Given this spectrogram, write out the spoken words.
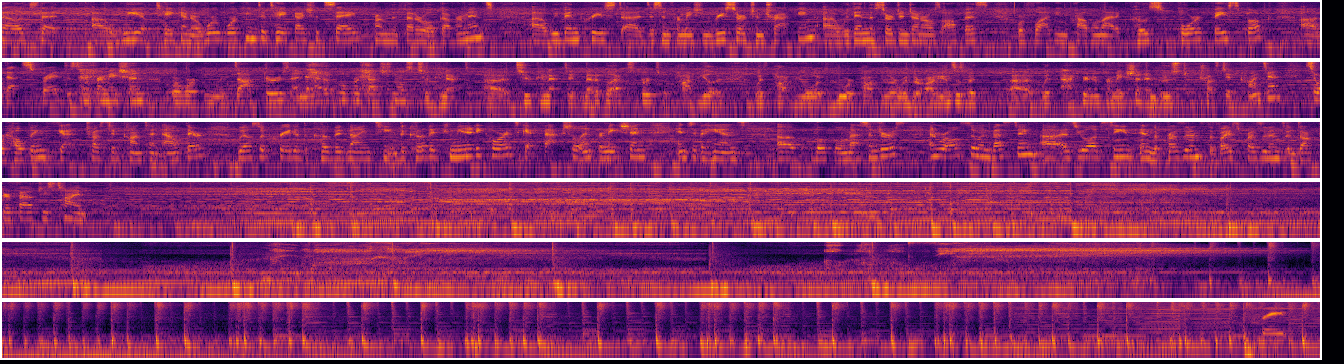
Alex, that uh, we have taken, or we're working to take, I should say, from the federal government, uh, we've increased uh, disinformation research and tracking uh, within the Surgeon General's office. We're flagging problematic posts for Facebook uh, that spread disinformation. We're working with doctors and medical professionals to connect uh, to connected medical experts with popular with popular who are popular with their audiences with uh, with accurate information and boost trusted content. So we're helping get trusted content out there. We also created the COVID-19, the COVID Community Corps to get factual information into the hands of local messengers. And we're also investing, uh, as you'll have seen, in the president's, the vice president's, and Dr. Fauci's time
